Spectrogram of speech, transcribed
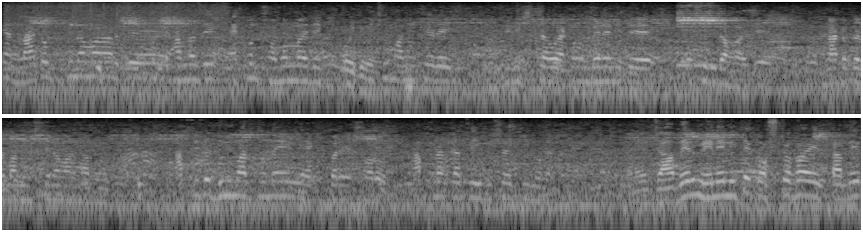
নাটক সিনেমার যে আমরা যে এখন সমন্বয় দেখি। কিছু মানুষের এই জিনিসটাও এখন মেনে নিতে অসুবিধা হয় যে নাটকের মানুষ সিনেমার মানুষ। আপনি তো দুই মাধ্যমেই একবারে সরব। আপনার কাছে এই বিষয়ে কি মনে হয়? মানে যাদের মেনে নিতে কষ্ট হয় তাদের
